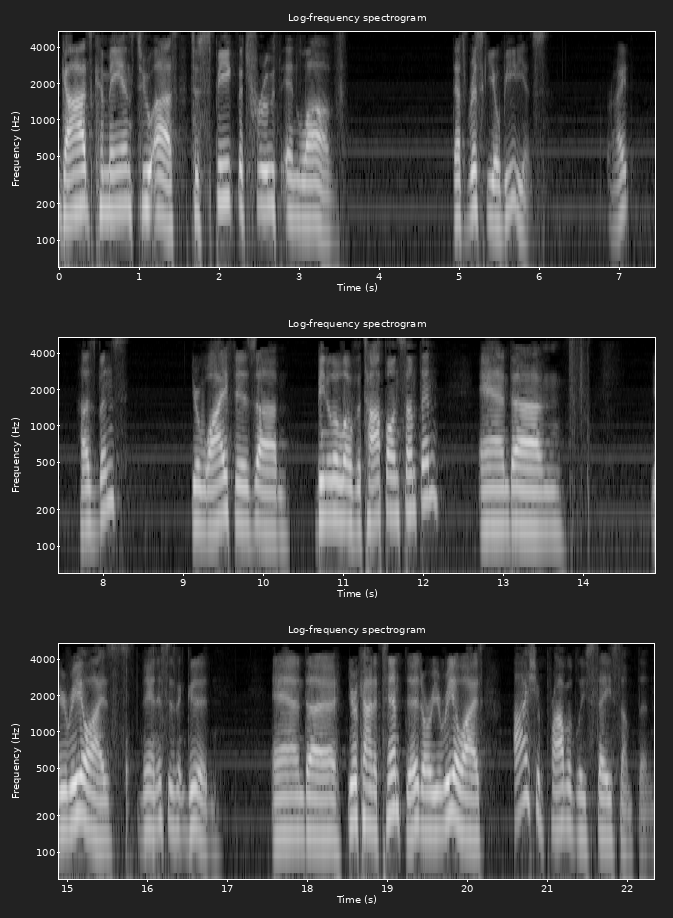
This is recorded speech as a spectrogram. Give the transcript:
God's commands to us to speak the truth in love. That's risky obedience, right? Husbands, your wife is um, being a little over the top on something, and um, you realize, man, this isn't good. And uh, you're kind of tempted, or you realize, I should probably say something.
